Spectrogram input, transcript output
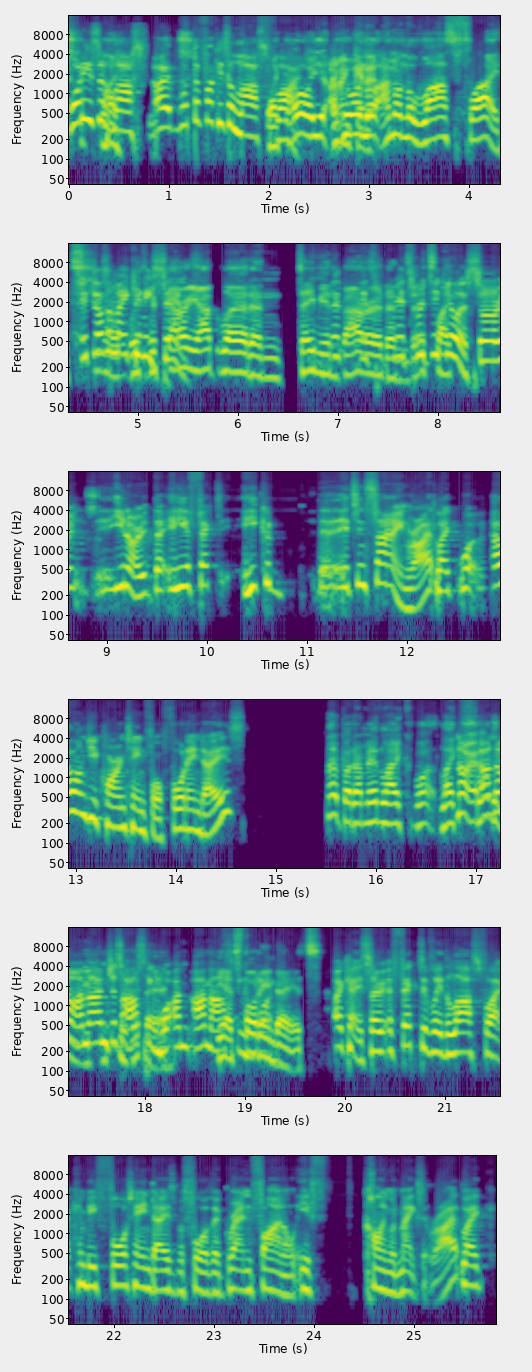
what is the like, last? Uh, what the fuck is the last like, flight? Oh, yeah, are you on the, I'm on the last flight. It doesn't you know, make with, any with sense. Gary Ablett and Damien it, Barrett. It's, and it's ridiculous. Like, so you know that he affect he could. It's insane, right? Like, what? How long do you quarantine for? Fourteen days. No, but I mean, like what? Like no, uh, no. I'm, I'm just asking. What, I'm, I'm asking. Yeah, it's 14 what, days. Okay, so effectively, the last flight can be 14 days before the grand final if Collingwood makes it, right? Like,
